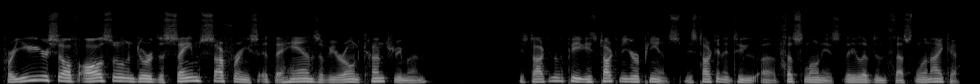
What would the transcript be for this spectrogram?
For you yourself also endured the same sufferings at the hands of your own countrymen He's talking to the people. He's talking to Europeans. He's talking to uh, Thessalonians. They lived in Thessalonica,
